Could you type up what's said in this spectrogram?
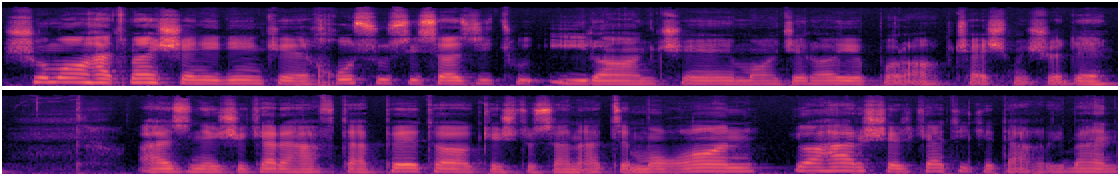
شما حتما شنیدین که خصوصی سازی تو ایران چه ماجرای پرآب چشمی شده. از نیشکر هفتپه تا کشت و صنعت مقان یا هر شرکتی که تقریبا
